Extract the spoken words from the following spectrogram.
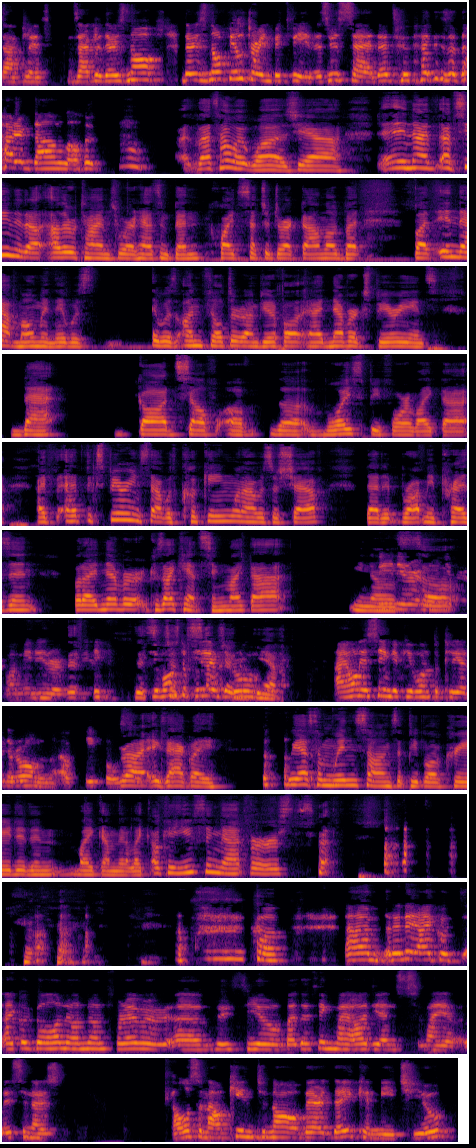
Exactly, exactly. There is no there is no filter in between, as you said. That that is a direct download. That's how it was, yeah. And I've I've seen it other times where it hasn't been quite such a direct download, but but in that moment it was it was unfiltered, unbeautiful, and I'd never experienced that God self of the voice before like that. I've I've experienced that with cooking when I was a chef, that it brought me present, but I never because I can't sing like that, you know. me neither. so well, me neither. If, if you want to clear the room, gift. I only sing if you want to clear the room of people. So- Right, exactly. we have some wind songs that people have created, and like I'm there, like, okay, you sing that first. um, Renee, I could I could go on and on forever uh, with you, but I think my audience, my listeners, also now keen to know where they can meet you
